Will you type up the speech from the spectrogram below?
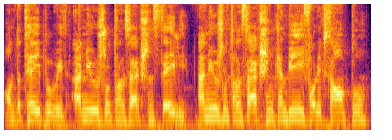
on the table with unusual transactions daily. Unusual transaction can be, for example,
